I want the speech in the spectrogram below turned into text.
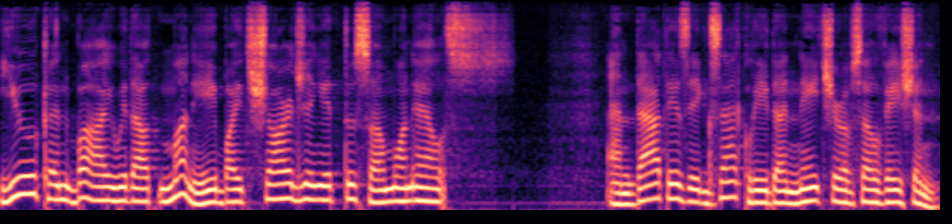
You can buy without money by charging it to someone else. And that is exactly the nature of salvation.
